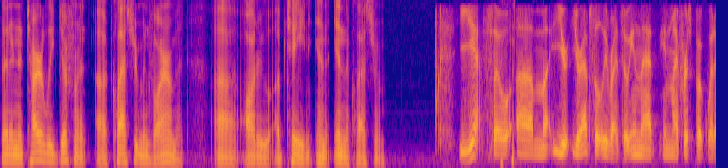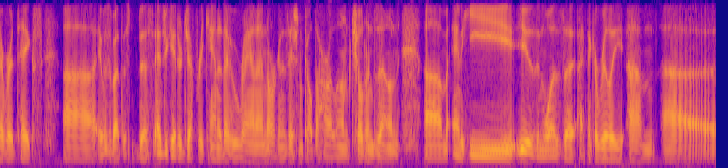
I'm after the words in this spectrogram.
that an entirely different uh, classroom environment uh, ought to obtain in in the classroom. Yes, so um, you're, you're absolutely right. So in that, in my first book, whatever it takes, uh, it was about this, this educator Geoffrey Canada who ran an organization called the Harlem Children's Zone, um, and he is and was, a, I think, a really um, uh,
